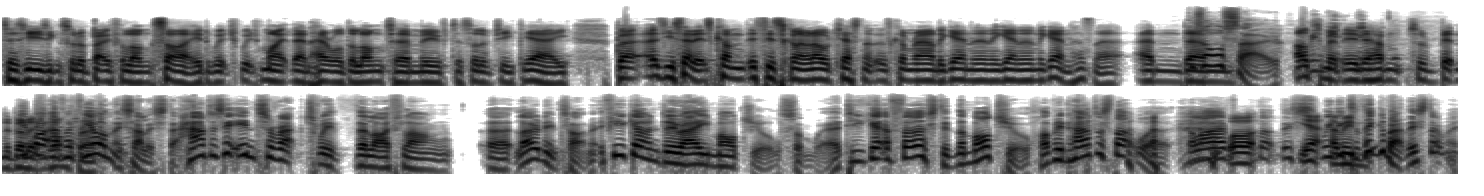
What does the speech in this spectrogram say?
to using sort of both alongside, which which might then herald a long term move to sort of GPA. But as you said, it's come. This is kind of an old chestnut that's come around again and again and again, hasn't it? And um, also ultimately I mean, you, they haven't sort of bitten the bullet. You might have a view on this, Alistair. How does it interact with the lifelong uh, loan entitlement. If you go and do a module somewhere, do you get a first in the module? I mean, how does that work? Have, well, this, yeah, we I need mean, to think about this, don't we?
